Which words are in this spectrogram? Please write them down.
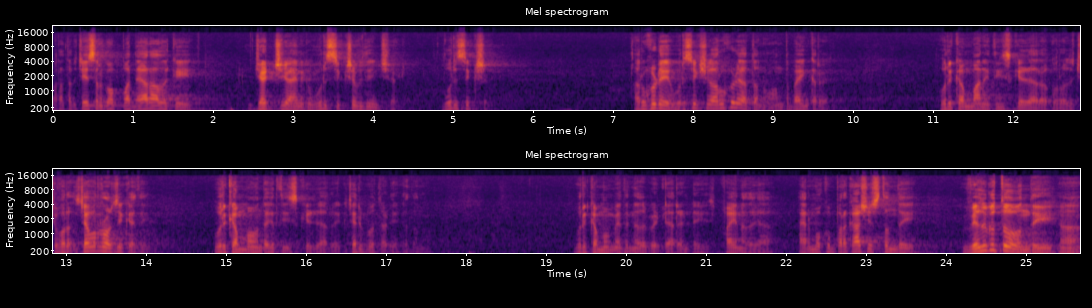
మరి అతను చేసిన గొప్ప నేరాలకి జడ్జి ఆయనకి ఉరిశిక్ష విధించాడు. ఉరిశిక్ష అర్హుడే ఉరిశిక్ష అర్హుడే అతను. అంత భయంకరమే ఉరికమ్మానికి తీసుకెళ్ళారు ఒకరోజు. చివరి చివరి రోజుకి అది. ఉరికమ్మం దగ్గర తీసుకెళ్ళారు ఇక చనిపోతాడు ఇక అతను. ఉరికమ్మం మీద నిలబెట్టారండి. పైనదిగా. ఆయన ముఖం ప్రకాశిస్తుంది. వెలుగుతూ ఉంది. చేదు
